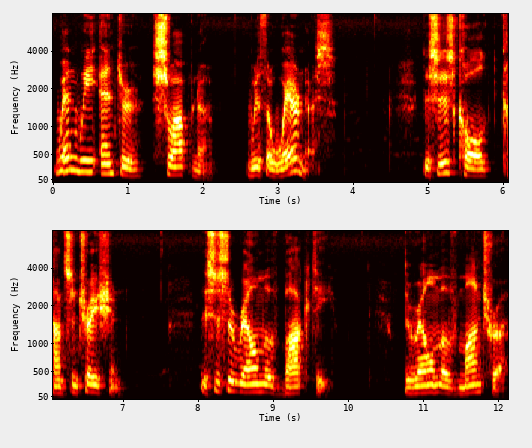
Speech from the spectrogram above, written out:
when we enter swapna with awareness, this is called concentration. This is the realm of bhakti, the realm of mantra,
